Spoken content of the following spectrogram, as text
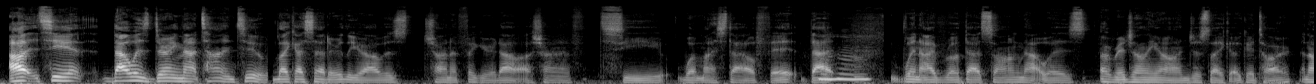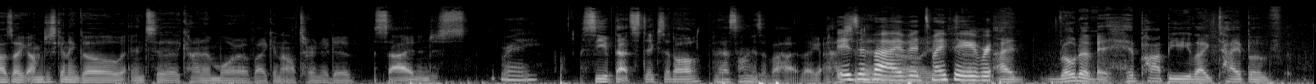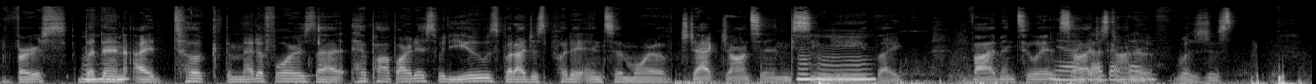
I see. That was during that time too. Like I said earlier, I was trying to figure it out. I was trying to f- see what my style fit. That mm-hmm. when I wrote that song, that was originally on just like a guitar, and I was like, I'm just gonna go into kind of more of like an alternative side and just right. see if that sticks at all. But that song is a vibe. Like I It's a vibe. It's my favorite. I wrote a, a hip hoppy like type of verse, but then Mm-hmm. I took the metaphors that hip hop artists would use, but I just put it into more of Jack Johnson singy like vibe into it. Mm-hmm. Yeah, so I I, just kind vibe. of was just.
